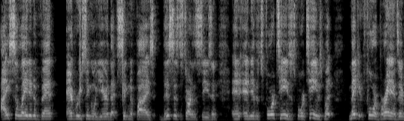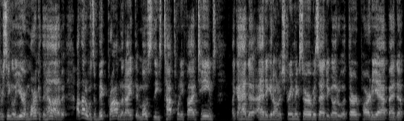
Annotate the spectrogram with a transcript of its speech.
isolated event every single year that signifies this is the start of the season. And and if it's four teams, it's four teams, but make it four brands every single year and market the hell out of it. I thought it was a big problem tonight that most of these top 25 teams, like I had to, I had to get on a streaming service. I had to go to a third party app. I had to,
